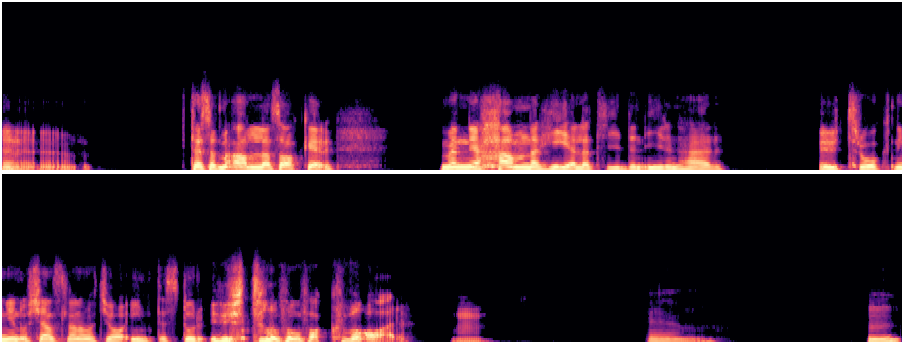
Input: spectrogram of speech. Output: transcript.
Mm. Eh, testat med alla saker. Men jag hamnar hela tiden i den här uttråkningen och känslan av att jag inte står ut att vara kvar. Mm. Um. Mm.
